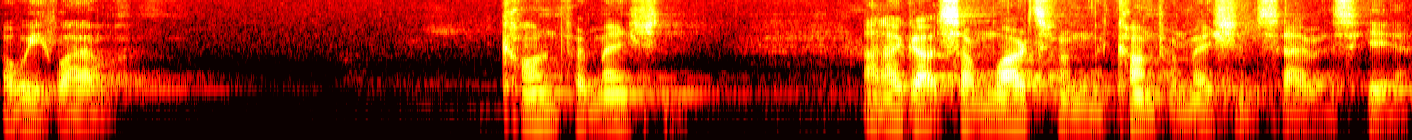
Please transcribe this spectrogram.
a wee while? Confirmation. And I got some words from the confirmation service here.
